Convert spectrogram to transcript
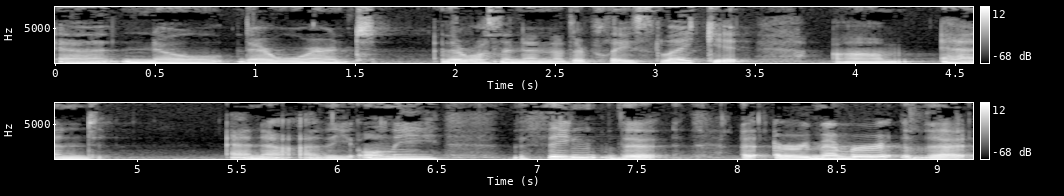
Uh, no, there weren't, there wasn't another place like it, um, and and uh, the only the thing that I remember the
